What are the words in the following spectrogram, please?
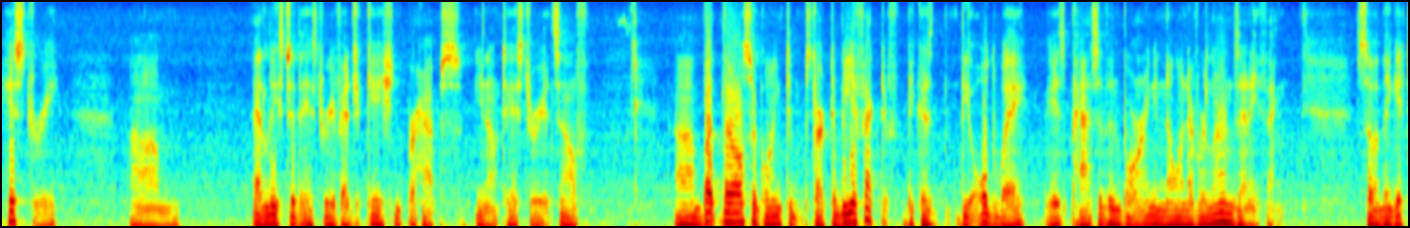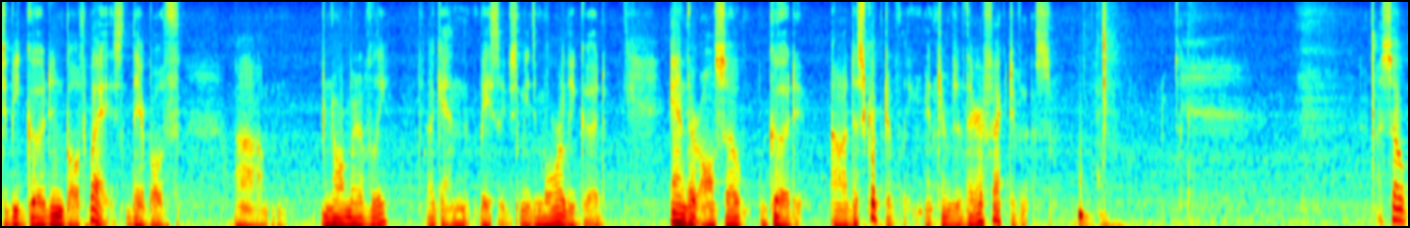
history, um, at least to the history of education, perhaps, you know, to history itself. Um, but they're also going to start to be effective because the old way is passive and boring and no one ever learns anything. So they get to be good in both ways. They're both um, normatively, again, basically just means morally good, and they're also good uh, descriptively in terms of their effectiveness. So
